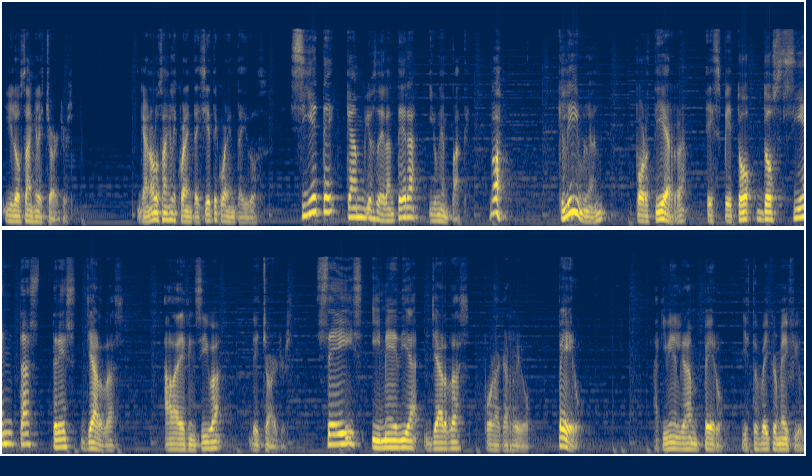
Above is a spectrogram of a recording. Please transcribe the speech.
y Los Ángeles Chargers? Ganó Los Ángeles 47-42. Siete cambios de delantera y un empate. ¡Oh! Cleveland, por tierra, espetó 203 yardas a la defensiva de Chargers. Seis y media yardas por acarreo. Pero, aquí viene el gran pero, y esto es Baker Mayfield,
